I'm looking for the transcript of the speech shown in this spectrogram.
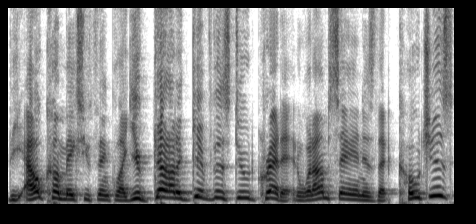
the outcome makes you think like you got to give this dude credit. And what I'm saying is that coaches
